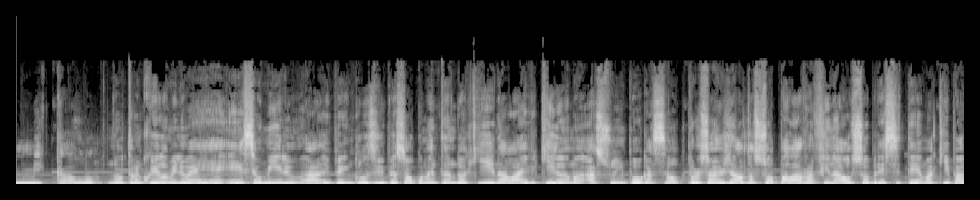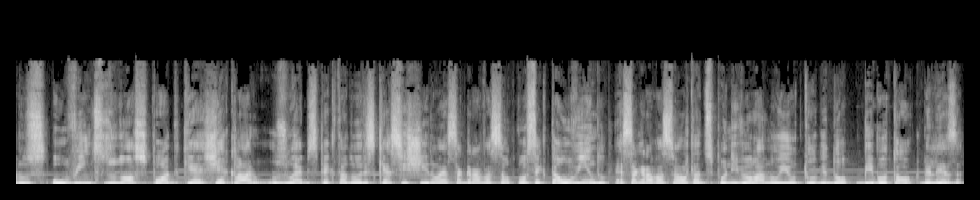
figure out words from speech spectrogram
Me calou. Não, tranquilo, Milho. É, é, esse é o Milho. Ah, inclusive o pessoal comentando aqui na live que ama a sua empolgação. Professor Reginaldo, a sua palavra final sobre esse tema aqui para os ouvintes do nosso podcast e, é claro, os web espectadores que assistiram essa gravação. Você que está ouvindo, essa gravação está disponível lá no YouTube do Bibotalk, beleza?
